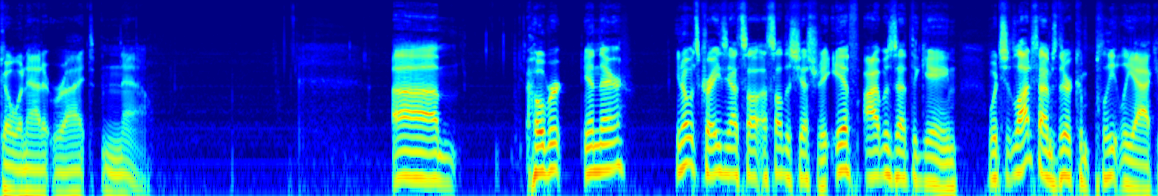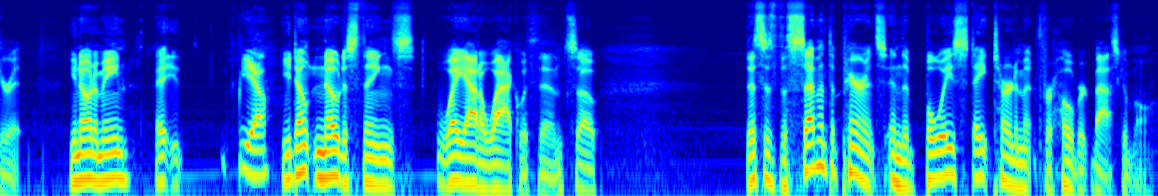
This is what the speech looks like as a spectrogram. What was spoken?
going at it right now. Um, Hobart in there. You know what's crazy? I saw I saw this yesterday. If I was at the game, which a lot of times they're completely accurate. You know what I mean? Eh, it- Yeah. you don't notice things way out of whack with them. So this is the seventh appearance in the boys state tournament for Hobart basketball.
